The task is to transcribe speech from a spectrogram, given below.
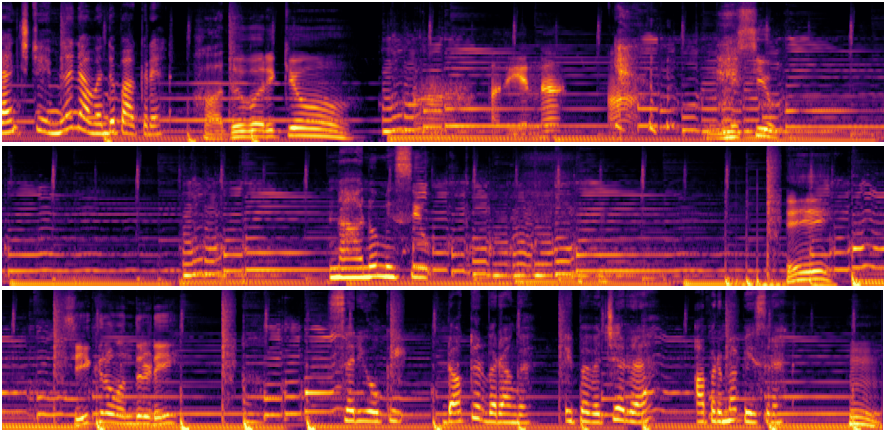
லஞ்ச் டைம்ல நான் வந்து பாக்குறேன். அது வரைக்கும். அது என்ன? மிஸ் யூ நானும் மிஸ் யூ ஏய் சீக்கிரம் வந்துடுடி சரி ஓகே. டாக்டர் வராங்க. இப்ப வச்சிடுறேன். அப்புறமா பேசுறேன். ம்.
